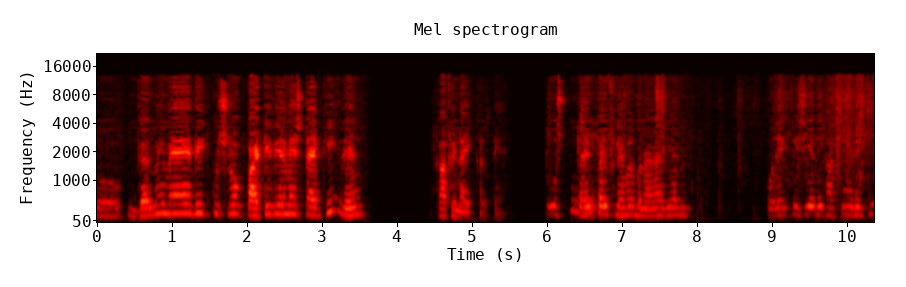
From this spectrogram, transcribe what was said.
तो गर्मी में भी कुछ लोग पार्टी वेयर में इस टाइप की रेंज काफ़ी लाइक करते हैं। तो उस टाइप का ही फ्लेवर बनाया गया अभी। और एक पीस ये दिखाती है देखिए।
